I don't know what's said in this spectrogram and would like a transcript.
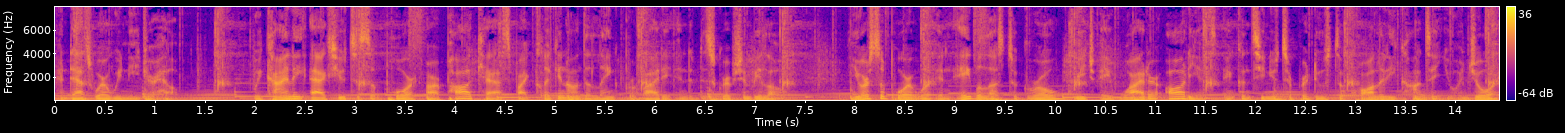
and that's where we need your help. We kindly ask you to support our podcast by clicking on the link provided in the description below. Your support will enable us to grow, reach a wider audience, and continue to produce the quality content you enjoy.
